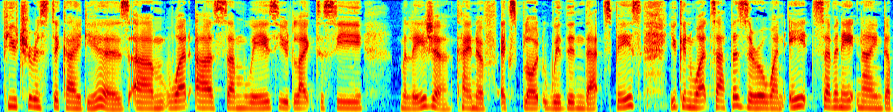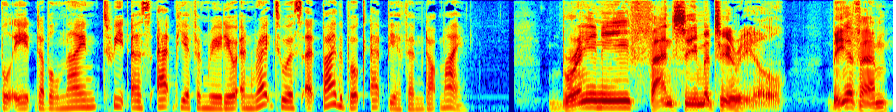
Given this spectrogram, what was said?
futuristic ideas. Um, what are some ways you'd like to see Malaysia kind of explored within that space? You can WhatsApp us 018-789-8899, tweet us at BFM Radio, and write to us at buythebook at bfm.my. Brainy, fancy material. BFM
